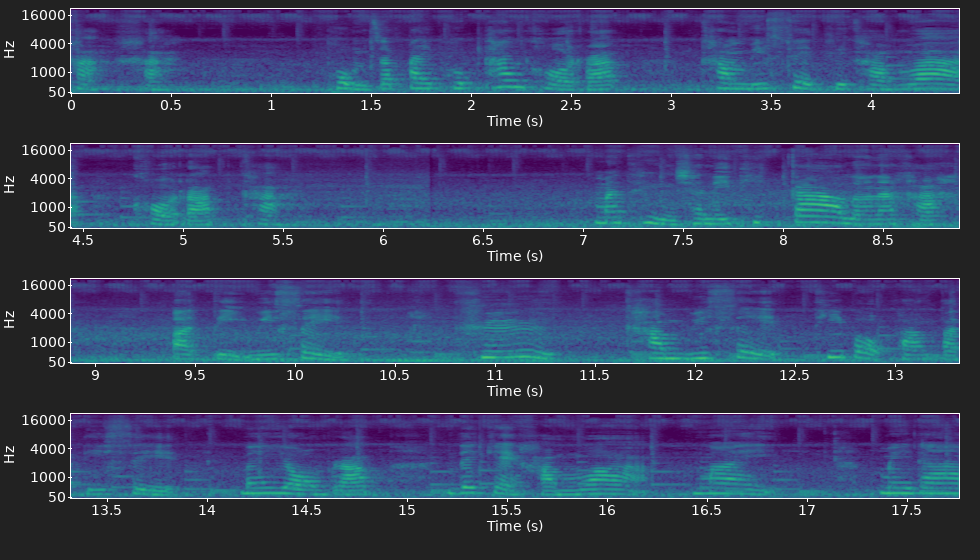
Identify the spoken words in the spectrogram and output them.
ค่ะค่ะ ผมจะไปพบท่านขอรับคำวิเศษคือคำว่า ขอรับค่ะ มาถึงชนิดที่ 9 แล้วนะคะ ปฏิวิเศษ คือคำวิเศษที่บอกความปฏิเสธ ไม่ยอมรับ ได้แก่คำว่า ไม่ ไม่ได้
